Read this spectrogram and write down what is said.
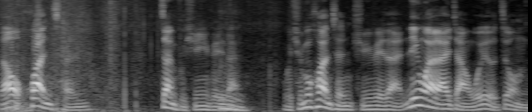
然后换成战斧巡弋飞弹，嗯、我全部换成巡弋飞弹。另外来讲，我有这种。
